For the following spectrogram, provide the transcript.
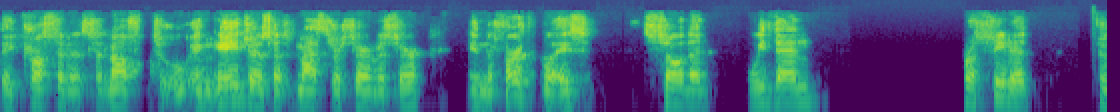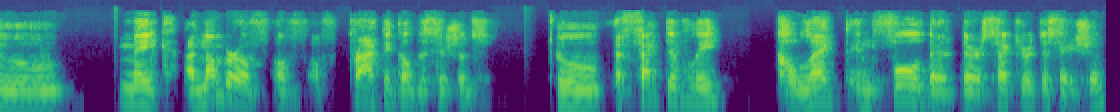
They trusted us enough to engage us as master servicer in the first place so that we then proceeded to make a number of, of, of, practical decisions to effectively collect in full their, their securitization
